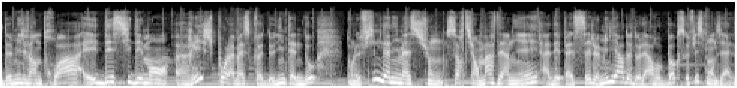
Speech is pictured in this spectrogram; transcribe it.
2023 est décidément riche pour la mascotte de Nintendo, dont le film d'animation sorti en mars dernier a dépassé le milliard de dollars au box-office mondial.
